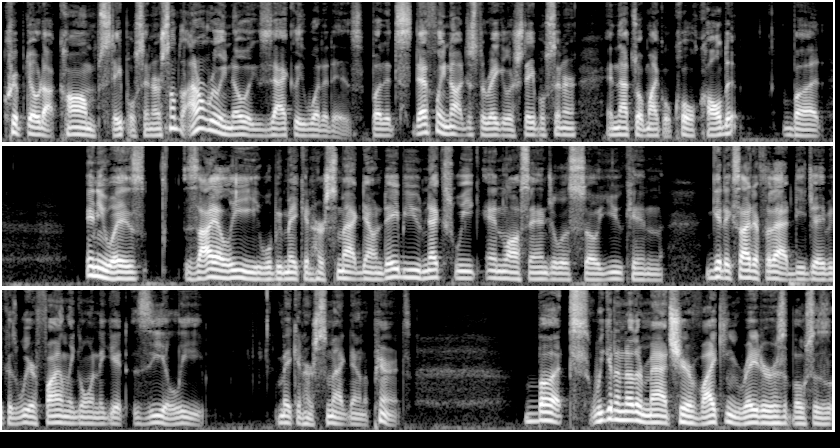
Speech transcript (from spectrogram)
crypto.com Staples Center or something. I don't really know exactly what it is, but it's definitely not just the regular Staples Center. And that's what Michael Cole called it. But Anyways, Xia Li will be making her SmackDown debut next week in Los Angeles, so you can get excited for that, DJ, because we are finally going to get Xia Li making her SmackDown appearance. But we get another match here Viking Raiders versus,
